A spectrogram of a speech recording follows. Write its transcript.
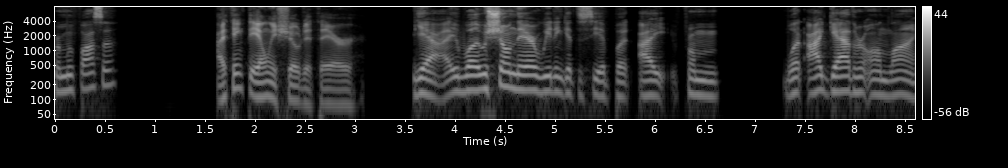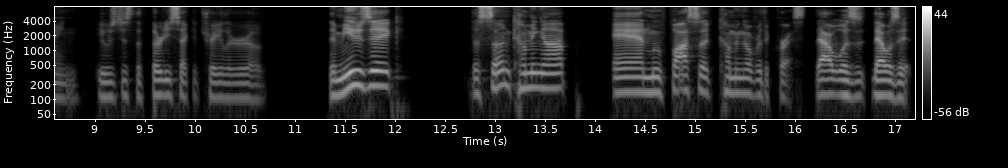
for Mufasa. I think they only showed it there. Yeah, well, it was shown there. We didn't get to see it, but I, from what I gather online, it was just the 30 second trailer of the music, the sun coming up, and Mufasa coming over the crest. That was that was it.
